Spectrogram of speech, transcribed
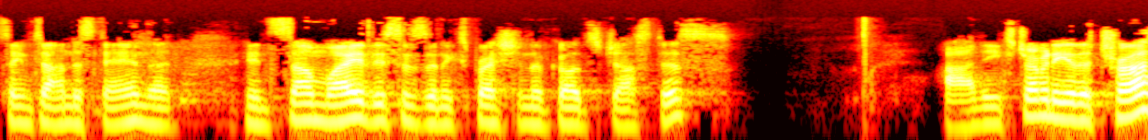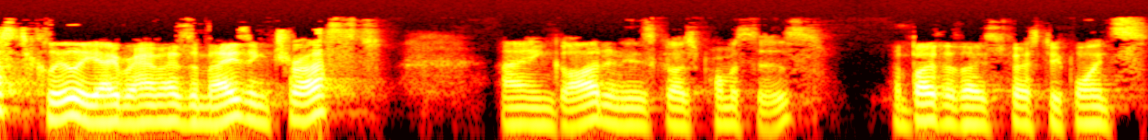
seem to understand that in some way this is an expression of God's justice. Uh, the extremity of the trust, clearly, Abraham has amazing trust uh, in God and in God's promises. And both of those first two points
